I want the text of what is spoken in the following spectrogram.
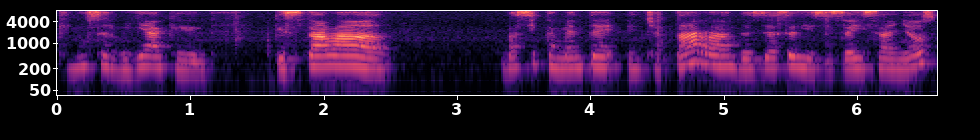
que no servía, que, que estaba básicamente en chatarra desde hace 16 años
